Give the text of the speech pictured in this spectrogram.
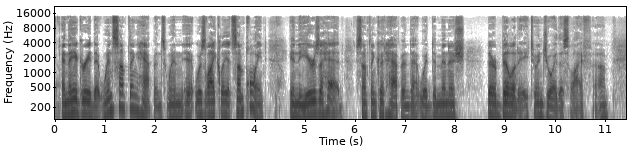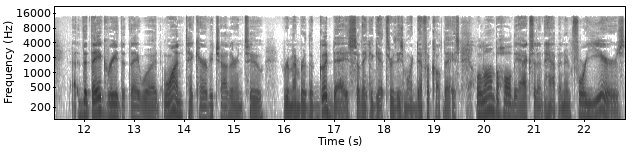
Yeah. And they agreed that when something happens, when it was likely at some point yeah. in the years ahead, something could happen that would diminish their ability to enjoy this life, um, uh, that they agreed that they would, one, take care of each other, and two, remember the good days so they yeah. could get through these more difficult days. Well, lo and behold, the accident happened, and for years,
